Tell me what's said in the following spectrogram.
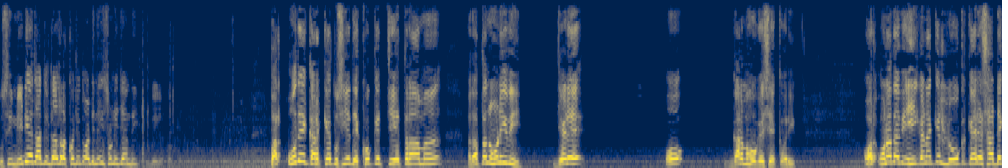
ਤੁਸੀਂ ਮੀਡੀਆ ਜਾ ਕੇ ਗੱਲ ਰੱਖੋ ਜੇ ਤੁਹਾਡੀ ਨਹੀਂ ਸੁਣੀ ਜਾਂਦੀ। ਬਿਲਕੁਲ। ਪਰ ਉਹਦੇ ਕਰਕੇ ਤੁਸੀਂ ਇਹ ਦੇਖੋ ਕਿ ਚੇਤਰਾਮ ਰਤਨ ਹੋਣੀ ਵੀ ਜਿਹੜੇ ਉਹ ਗਰਮ ਹੋ ਗਏ ਸੀ ਇੱਕ ਵਾਰੀ। ਔਰ ਉਹਨਾਂ ਦਾ ਵੀ ਇਹੀ ਕਹਿਣਾ ਕਿ ਲੋਕ ਕਹਿ ਰਹੇ ਸਾਡੇ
